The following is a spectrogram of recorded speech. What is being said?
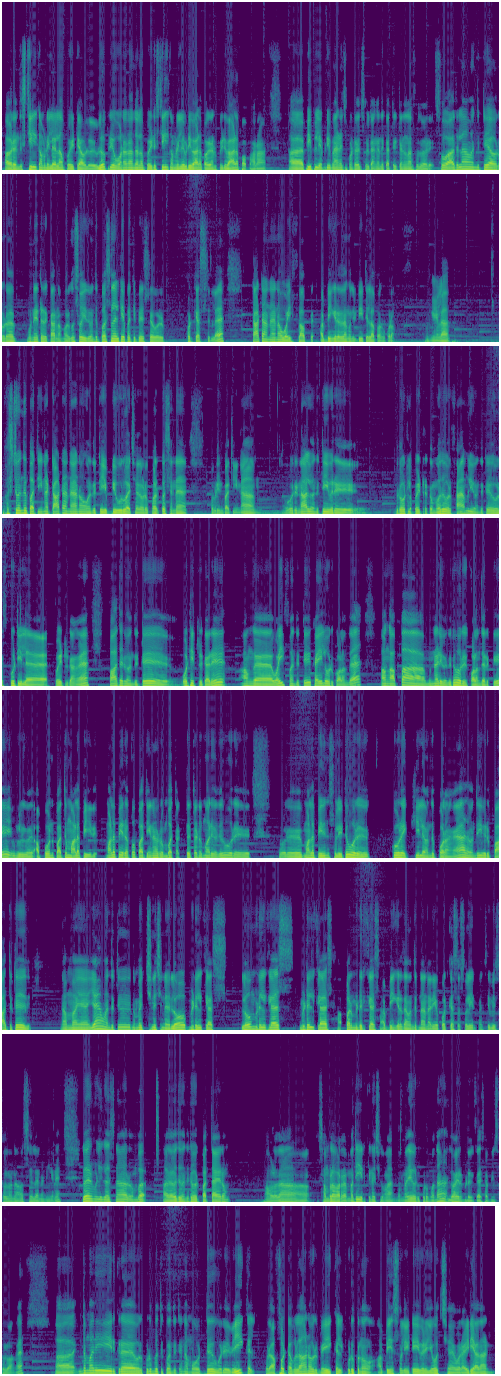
அவர் அந்த ஸ்டீல் கம்பெனிலலாம் போயிட்டு அவ்வளோ எவ்வளோ பெரிய ஓனராக இருந்தாலும் போயிட்டு ஸ்டீல் கம்பெனியில் எப்படி வேலை பார்க்குறான்னு போயிட்டு வேலை பார்ப்பாராம். பீப்புள் எப்படி மேனேஜ் பண்ணுறதுன்னு சொல்லிட்டு அங்கேருந்து கற்றுக்கிட்டேன்லாம் சொல்லுவார். ஸோ அதெல்லாம் வந்துட்டு அவரோட முன்னேற்றத்துக்கு காரணமாக இருக்கும். ஸோ இது வந்து பர்சனாலிட்டியை பற்றி பேசுகிற ஒரு பாட்காஸ்ட் இல்லை. டாட்டா நேனோ ஒய்ஃப் ஃப்ளாப் அப்படிங்கிறது தான் கொஞ்சம் டீட்டெயிலாக பார்க்க போகிறோம் ஓகேங்களா? ஃபஸ்ட்டு வந்து பார்த்தீங்கன்னா டாட்டா நேனோ வந்துட்டு எப்படி உருவாச்சு அதோட பர்பஸ் என்ன அப்படின்னு பார்த்தீங்கன்னா ஒரு நாள் வந்துட்டு இவர் ரோட்டில் போயிட்டு இருக்கும்போது ஒரு ஃபேமிலி வந்துட்டு ஒரு ஸ்கூட்டியில் போயிட்டுருக்காங்க ஃபாதர் வந்துட்டு ஓட்டிகிட்ருக்காரு அவங்க ஒய்ஃப் வந்துட்டு கையில் ஒரு குழந்த. அவங்க அப்பா முன்னாடி வந்துட்டு ஒரு குழந்த இருக்குது இவங்களுக்கு அப்போன்னு பார்த்து மழை பெய்யுது. மழை பெய்யுறப்போ பார்த்தீங்கன்னா ரொம்ப தட்டு தடுமாறி வந்துட்டு ஒரு ஒரு மழை பெய்யுதுன்னு சொல்லிட்டு ஒரு கூரை கீழே வந்து போகிறாங்க அதை வந்து இவர் பார்த்துட்டு நம்ம ஏன் வந்துட்டு நம்ம சின்ன சின்ன low middle class low middle class middle class upper middle class அப்படிங்கிறத வந்துட்டு நான் நிறைய போட்காஸ்ட்டில் சொல்லியிருப்பேன். திருப்பி சொல்லணும்னு அவசியம் இல்லைன்னு நினைக்கிறேன். லோயர் மிடில் கிளாஸ்னால் ரொம்ப அதாவது வந்துட்டு ஒரு பத்தாயிரம் அவ்வளோதான் சம்பளம் வர்ற மாதிரி இருக்குன்னு வச்சுக்கோங்களேன். அந்த மாதிரி ஒரு குடும்பம் தான் லோயர் மிடில் கிளாஸ் அப்படின்னு சொல்லுவாங்க. இந்த மாதிரி இருக்கிற ஒரு குடும்பத்துக்கு வந்துட்டு நம்ம வந்து ஒரு வெஹிக்கிள் ஒரு அஃபோர்டபுளான ஒரு வெஹிக்கிள் கொடுக்கணும் அப்படின்னு சொல்லிட்டு இவர் யோசிச்ச ஒரு ஐடியா தான்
